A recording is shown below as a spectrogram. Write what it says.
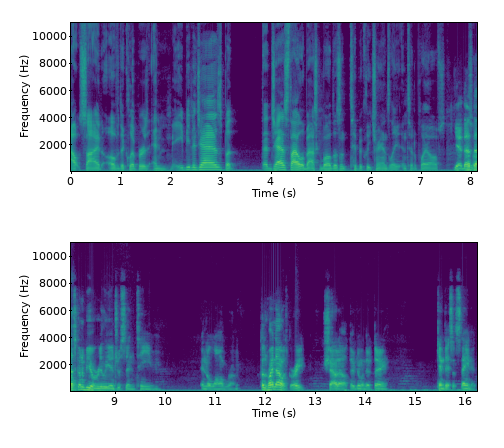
outside of the Clippers and maybe the Jazz, but that Jazz style of basketball doesn't typically translate into the playoffs. Yeah, that that's going to be a really interesting team in the long run. Because right now it's great. Shout out, they're doing their thing. Can they sustain it?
